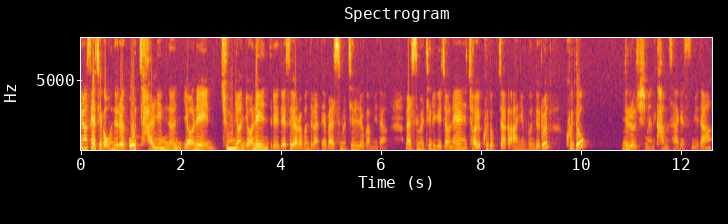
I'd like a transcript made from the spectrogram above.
안녕하세요. 제가 오늘은 옷 잘 입는 연예인, 중년 연예인들에 대해서 여러분들한테 말씀을 드리려고 합니다. 말씀을 드리기 전에 저희 구독자가 아닌 분들은 구독 눌러주시면 감사하겠습니다.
